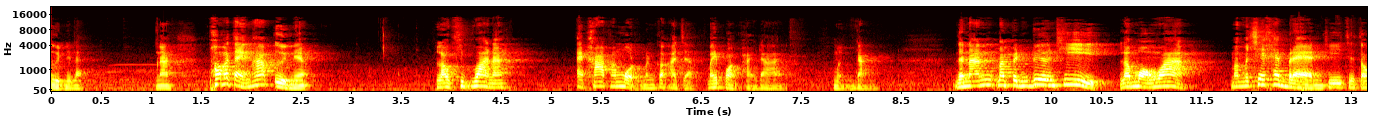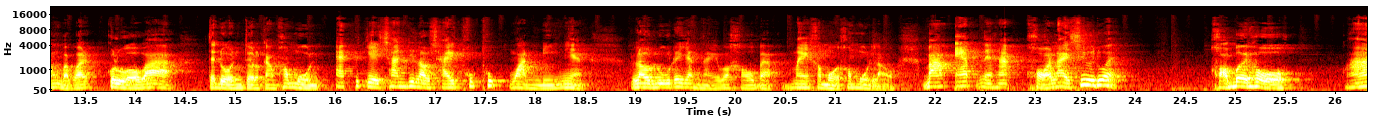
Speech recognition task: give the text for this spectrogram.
อื่นนี่แหละนะพอไปแต่งภาพอื่นเนี่ยเราคิดว่านะ ไอ้ภาพทั้งหมดมันก็อาจจะไม่ปลอดภัยได้เหมือนกัน ดังนั้นมันเป็นเรื่องที่เรามองว่ามันไม่ใช่แค่แบรนด์ที่จะต้องแบบว่ากลัวว่าจะโดนโจรกรรมข้อมูลแอปพลิเคชันที่เราใช้ทุกๆวันนี้เนี่ยเรารู้ได้ยังไงว่าเขาแบบไม่ขโมยข้อมูลเรา บางแอปเนี่ยฮะขอรายชื่อด้วย ขอเบอร์โทรอ่า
